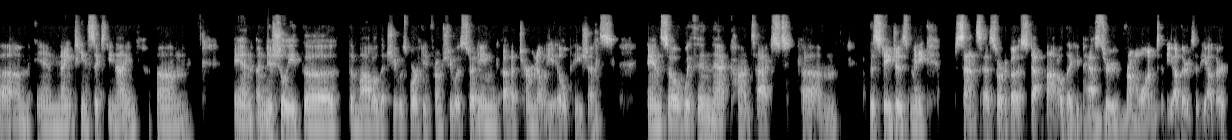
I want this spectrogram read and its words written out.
um, in 1969. Um, and initially, the, the model that she was working from, she was studying uh, terminally ill patients. And so within that context, um, the stages make sense as sort of a step model that you pass through from one to the other to the other.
